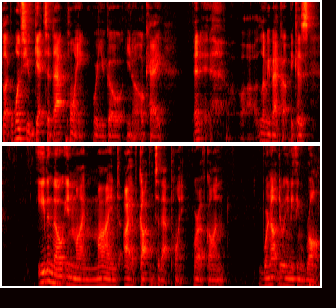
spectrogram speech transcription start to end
like once you get to that point where you go you know okay and uh, let me back up because even though in my mind I have gotten to that point where I've gone, we're not doing anything wrong.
